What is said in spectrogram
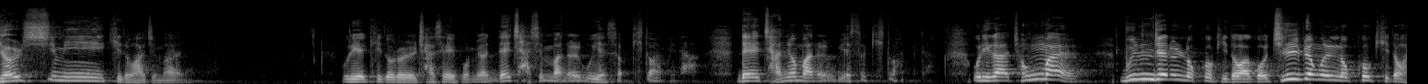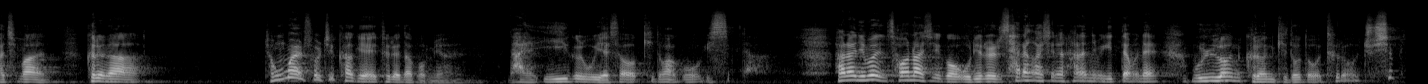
열심히 기도하지만 우리의 기도를 자세히 보면 내 자신만을 위해서 기도합니다. 내 자녀만을 위해서 기도합니다. 우리가 정말 문제를 놓고 기도하고 질병을 놓고 기도하지만 그러나 정말 솔직하게 들여다보면 나의 이익을 위해서 기도하고 있습니다. 하나님은 선하시고 우리를 사랑하시는 하나님이기 때문에 물론 그런 기도도 들어주십니다.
